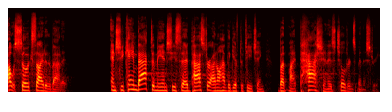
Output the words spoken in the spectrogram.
I was so excited about it. And she came back to me and she said, Pastor, I don't have the gift of teaching, but my passion is children's ministry.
